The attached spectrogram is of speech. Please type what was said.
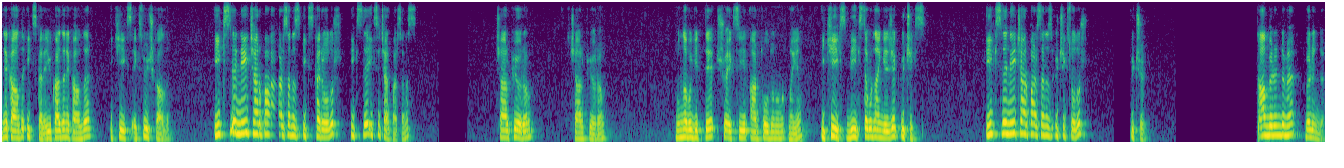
Ne kaldı? x kare. Yukarıda ne kaldı? 2x eksi 3 kaldı. x ile neyi çarparsanız x kare olur? x ile x'i çarparsanız. Çarpıyorum. Çarpıyorum. Bununla bu gitti. Şu eksiğin artı olduğunu unutmayın. 2x. Bir x de buradan gelecek. 3x. x ile neyi çarparsanız 3x olur? 3'ü. Tam bölündü mü? Bölündü.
